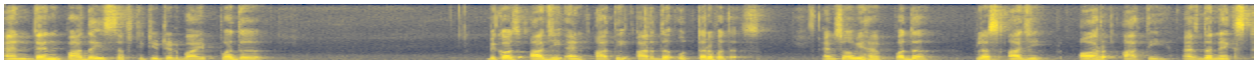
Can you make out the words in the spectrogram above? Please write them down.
And then pada is substituted by pada because aji and ati are the uttarapadas. And so we have pada plus aji or ati as the next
